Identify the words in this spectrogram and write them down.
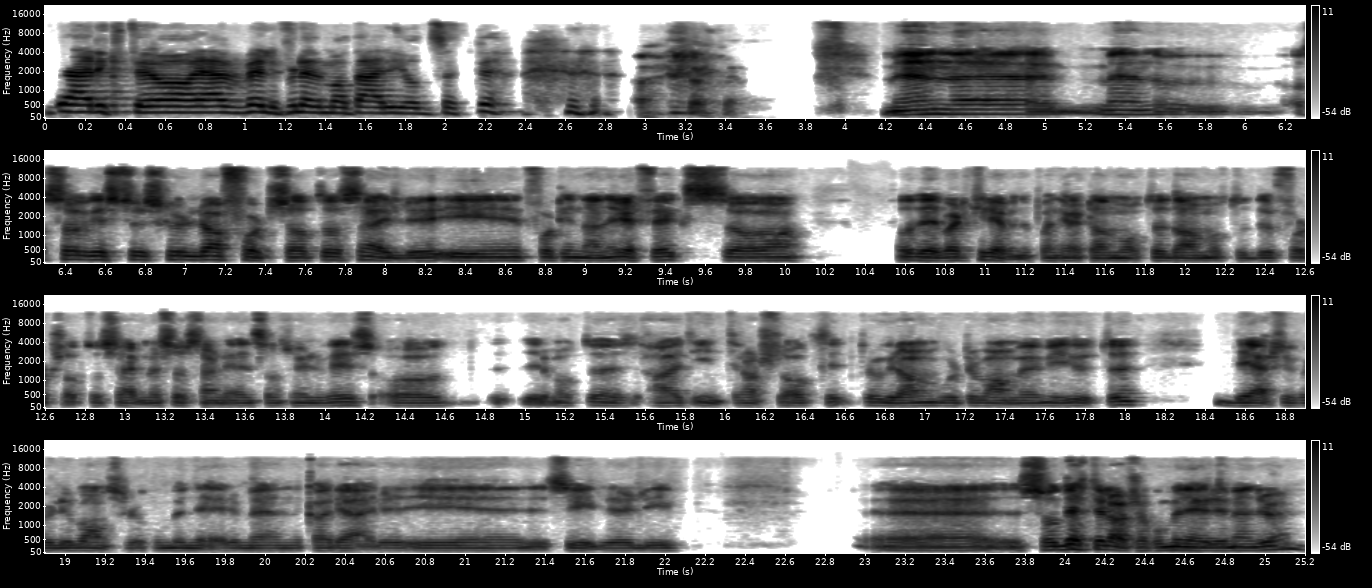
det er riktig, og jeg er veldig fornøyd med at det er i J70. Ja, klart det. Men, eh, men altså, hvis du skulle da fortsatt å seile i 49er FX, så hadde det vært krevende på en helt annen måte. Da måtte du fortsatt å seile med søsteren din sannsynligvis. Og dere måtte ha et internasjonalt program hvor du var med mye ute. Det er selvfølgelig vanskelig å kombinere med en karriere i sivilere liv. Eh, så dette lar seg kombinere, mener du?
